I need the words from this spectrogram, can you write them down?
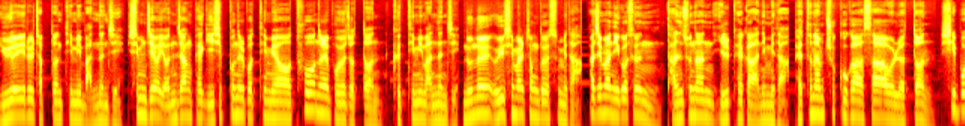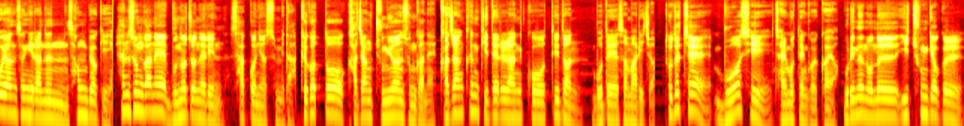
UAE를 잡던 팀이 맞는지 심지어 연장 120분을 버티며 투혼을 보여줬던 그 팀이 맞는지 눈을 의심할 정도였습니다. 하지만 이것은 단순한 1패가 아닙니다. 베트남 축구가 쌓아 올렸던 15연승이라는 성벽이 한순간에 무너져 내린 사건이었습니다. 그것도 가장 중요한 순간에 가장 큰 기대를 안고 뛰던 무대에서 말이죠. 도대체 무엇이 잘못된 걸까요? 우리는 오늘 이 충격을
